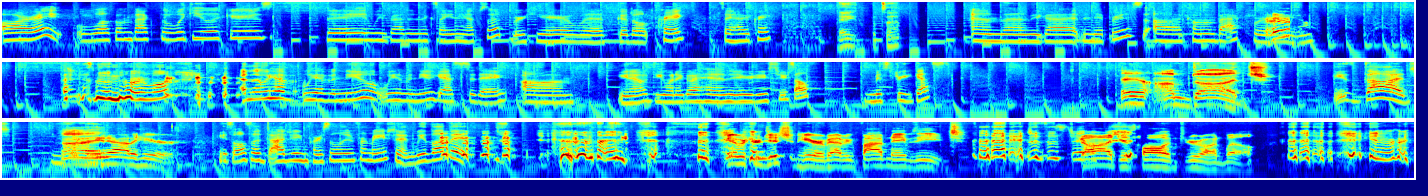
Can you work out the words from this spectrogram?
All right, welcome back to Wiki Lickers. Today we've got an exciting episode. We're here with good old Craig. Say hi, Craig. Hey, what's up? And then we got Nippers uh, coming back for you know, normal. and then we have we have a new we have a new guest today. Um, you know, do you want to go ahead and introduce yourself, mystery guest? Hey, I'm Dodge. He's Dodge. He's, Hi. Get out of here. he's also dodging personal information. We love it. We have a tradition here of having five names each. this is true. Dodge is falling through on well.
